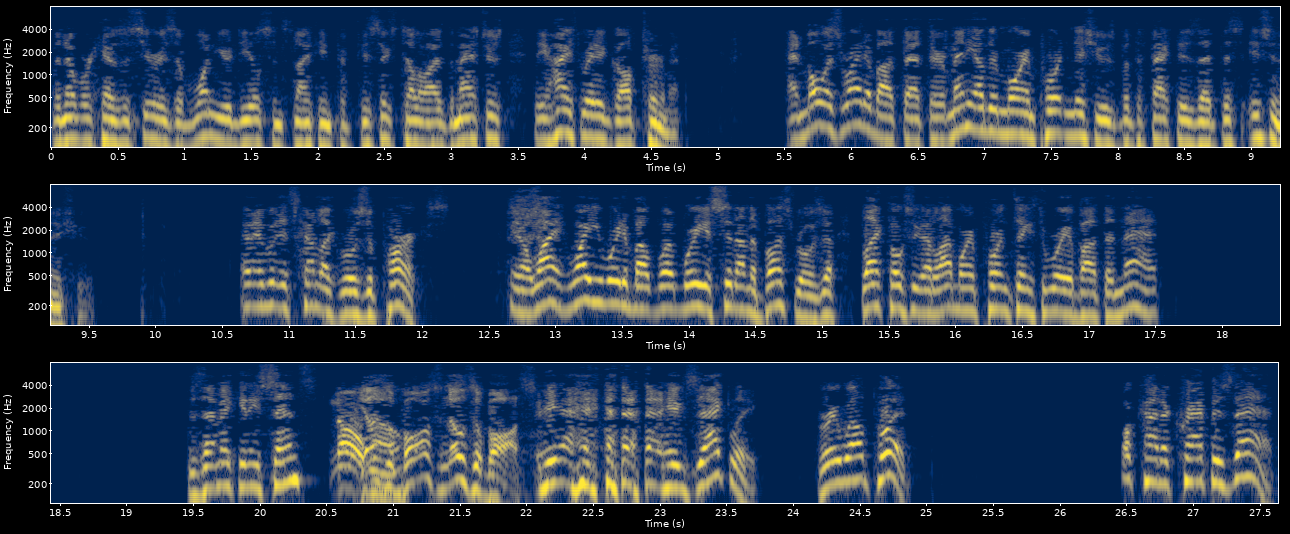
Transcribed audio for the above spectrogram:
The network has a series of one-year deals since 1956, televised the Masters, the highest-rated golf tournament. And Mo is right about that. There are many other more important issues, but the fact is that this is an issue. I mean, it's kind of like Rosa Parks. You know, why, why are you worried about what, where you sit on the bus, Rosa? Black folks have got a lot more important things to worry about than that. Does that make any sense? No. Knows No. the boss, knows the boss. Yeah, exactly. Very well put. What kind of crap is that?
